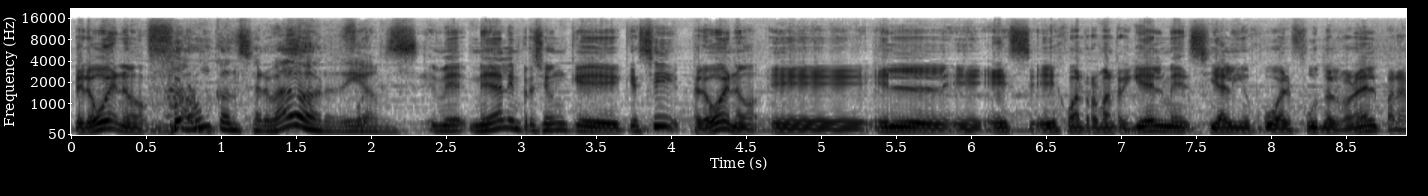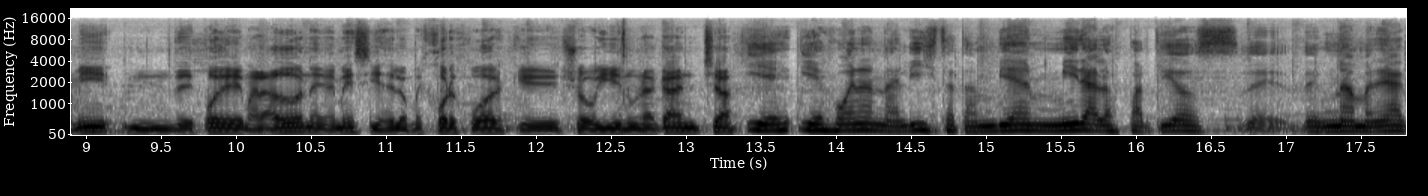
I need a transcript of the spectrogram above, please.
Pero bueno, Ah, fue- un conservador, digamos. me, me da la impresión que, que sí, pero bueno, eh, él eh, es, es Juan Román Riquelme. Si alguien jugó al fútbol con él, para mí, mm, después de Maradona y de Messi, es de los mejores jugadores que yo vi en una cancha. Y es, y es buen analista también, mira los partidos de, de una manera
